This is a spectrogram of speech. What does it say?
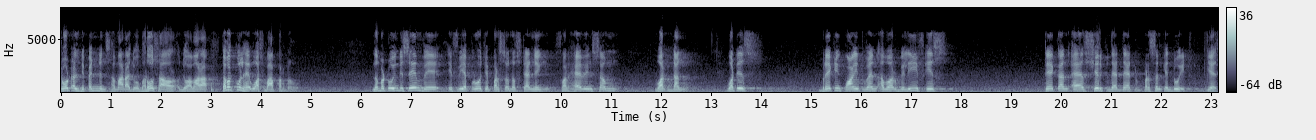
टोटल डिपेंडेंस हमारा जो भरोसा और जो हमारा तवक्ल है वो इसबाब पर ना हो number two in the same way if we approach a person of standing for having some work done. What is breaking point when our belief is taken as shirk that that person can do it? Yes,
